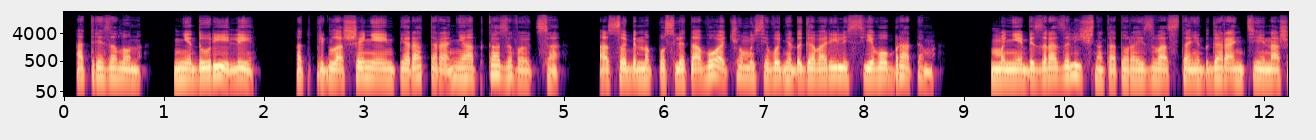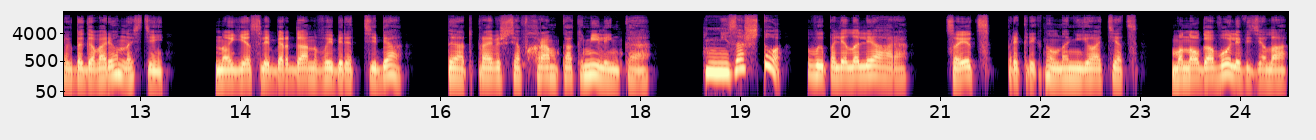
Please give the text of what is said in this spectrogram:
— отрезал он. «Не дури, Ли. От приглашения императора не отказываются, особенно после того, о чем мы сегодня договорились с его братом. Мне безразлично, которая из вас станет гарантией наших договоренностей, но если Берган выберет тебя, ты отправишься в храм как миленькая». «Ни за что!» — выпалила Лиара. «Цыц!» — прикрикнул на нее отец. «Много воли взяла.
